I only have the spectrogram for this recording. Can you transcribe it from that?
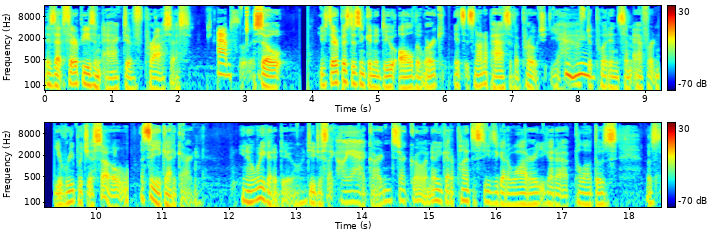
Is that therapy is an active process. absolutely. So your therapist isn't going to do all the work. It's it's not a passive approach. You have Mm-hmm. to put in some effort. You reap what you sow. Let's say you got a garden. You know, what do you got to do? Do you just like, oh yeah, garden, start growing? No, you got to plant the seeds. You got to water. You got to pull out those those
